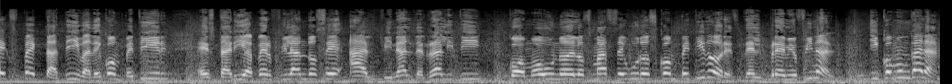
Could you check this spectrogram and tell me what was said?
expectativa de competir estaría perfilándose al final del reality como uno de los más seguros competidores del premio final y como un galán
